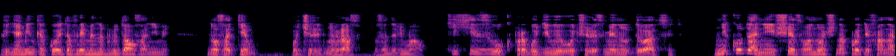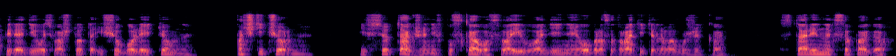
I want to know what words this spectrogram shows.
Вениамин какое-то время наблюдал за ними, но затем в очередной раз задремал. Тихий звук пробудил его через минут двадцать. Никуда не исчезла ночь, напротив, она переоделась во что-то еще более темное, почти черное, и все так же не впускала в свои владения образ отвратительного мужика в старинных сапогах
